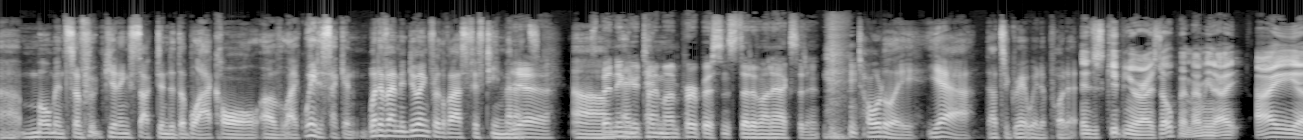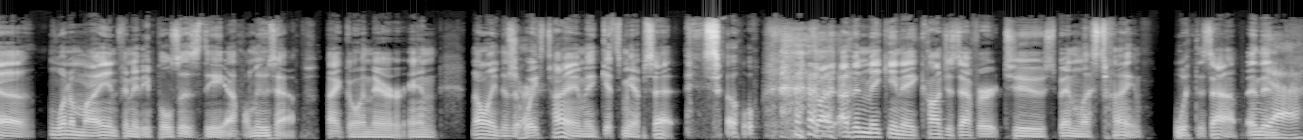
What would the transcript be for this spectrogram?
uh, moments of getting sucked into the black hole of like, wait a second, what have I been doing for the last 15 minutes? Yeah, Um, spending and- your time on purpose instead of on accident. totally. Yeah, that's a great way to put it. and just keeping your eyes open. I mean, I, I, uh, one of my infinity pools is the Apple News app. I go in there, and not only does Sure. it waste time, it gets me upset. so, so I, I've been making a conscious effort to spend less time with this app, and then, yeah.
